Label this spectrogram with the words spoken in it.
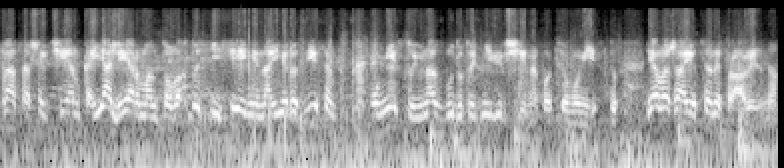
Тараса Шевченка, я Лермонтова, хтось Єсеніна і розвісимо по місту, і у нас будуть одні вірші на по цьому місту. Я вважаю, це неправильно.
